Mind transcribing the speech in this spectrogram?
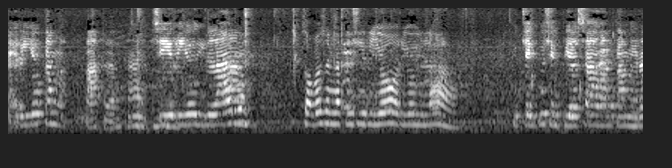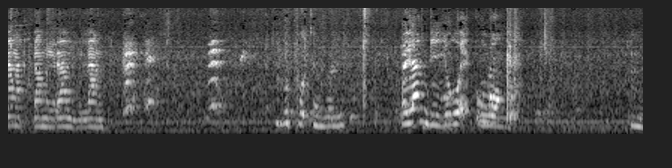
nek Rio kan paham. Hmm. Si Rio hilang. Siapa sing ngerti si Rio? Rio hilang. Kucingku sing biasa kamera ngadep kamera hilang. Bubuk jambul. Hilang di duit uang. Hmm.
